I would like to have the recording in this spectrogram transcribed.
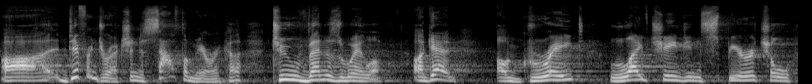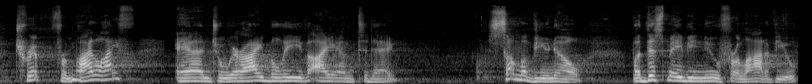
uh, different direction to South America, to Venezuela. Again, a great, life changing spiritual trip for my life and to where I believe I am today. Some of you know, but this may be new for a lot of you.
